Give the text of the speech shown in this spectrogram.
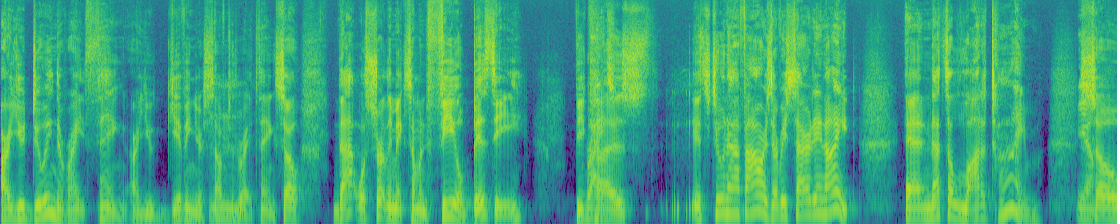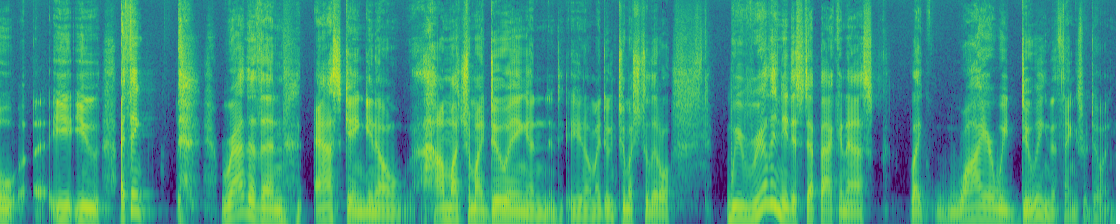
are you doing the right thing? Are you giving yourself to the right thing? So that will certainly make someone feel busy because it's two and a half hours every Saturday night, and that's a lot of time. Yeah. So uh, you, you, I think. Rather than asking, you know, how much am I doing, and you know, am I doing too much, too little? We really need to step back and ask, like why are we doing the things we're doing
